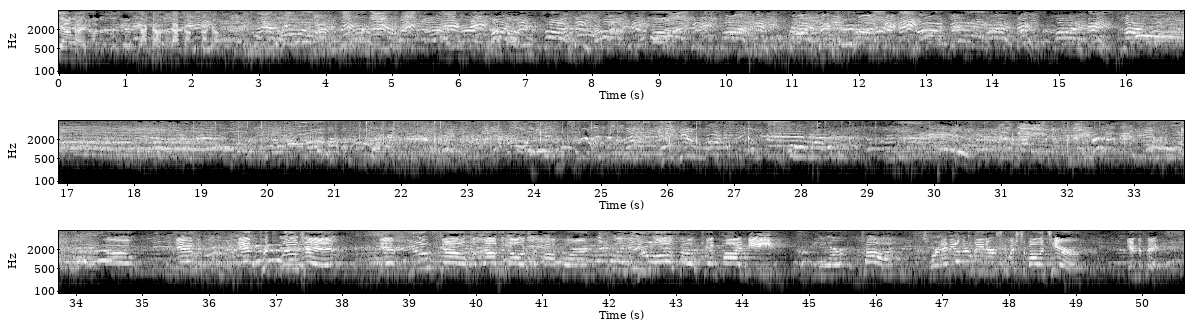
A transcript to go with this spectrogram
down, guys. Back up, back up, back up. volunteer in the face.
